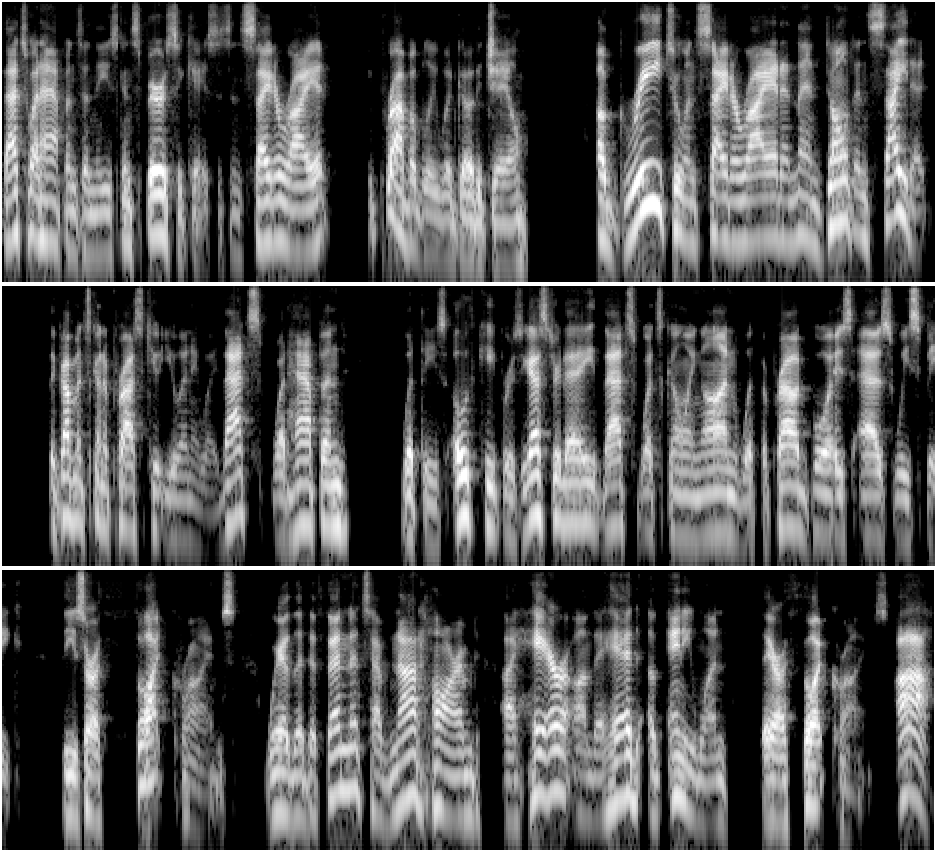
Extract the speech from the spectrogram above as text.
That's what happens in these conspiracy cases. Incite a riot, you probably would go to jail. Agree to incite a riot and then don't incite it, the government's going to prosecute you anyway. That's what happened with these oath keepers yesterday. That's what's going on with the Proud Boys as we speak. These are thought crimes where the defendants have not harmed a hair on the head of anyone. They are thought crimes. Ah,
